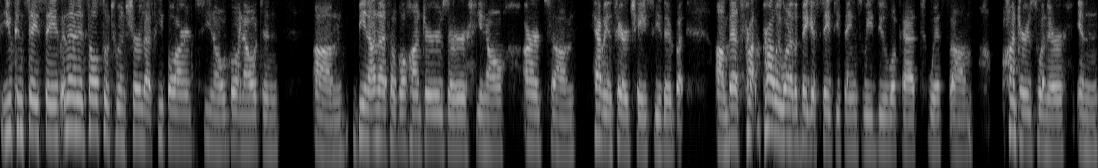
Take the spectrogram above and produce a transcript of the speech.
you can stay safe. And then it's also to ensure that people aren't, you know, going out and um, being unethical hunters or, you know, aren't um, having fair chase either. But um, that's pro- probably one of the biggest safety things we do look at with um, hunters when they're in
